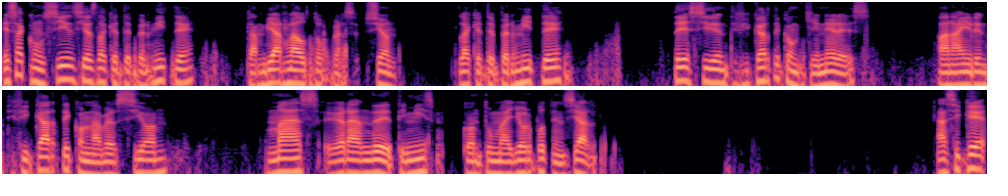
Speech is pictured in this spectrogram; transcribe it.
Esa conciencia es la que te permite cambiar la autopercepción, la que te permite desidentificarte con quién eres para identificarte con la versión más grande de ti mismo, con tu mayor potencial. Así que,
